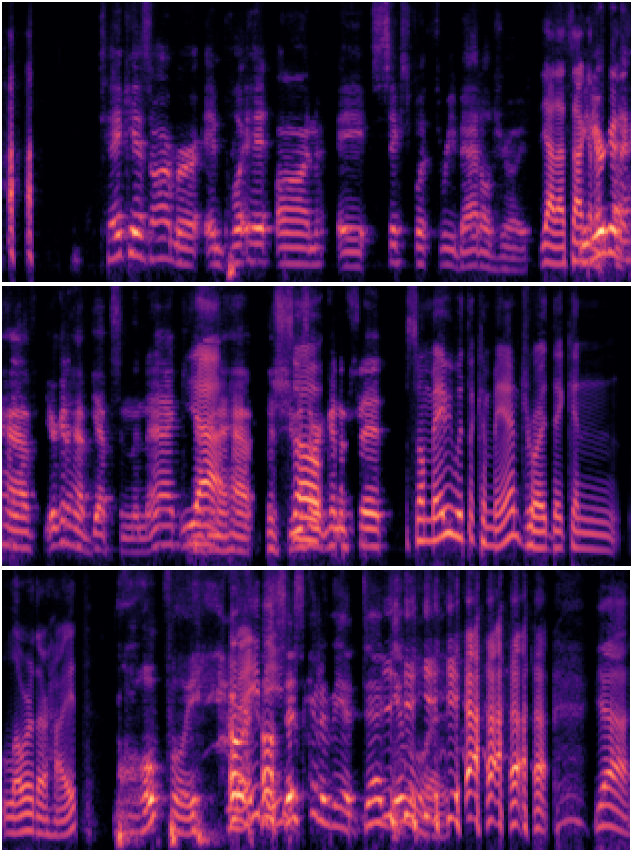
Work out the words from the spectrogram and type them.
take his armor and put it on a six foot three battle droid. yeah, that's not I mean, gonna. you're fit. gonna have you're gonna have gaps in the neck. Yeah. you're gonna have the shoes So- aren't gonna fit. So maybe with the command droid, they can lower their height. Hopefully, or else Maybe. it's gonna be a dead giveaway. yeah, yeah.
